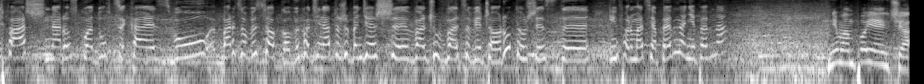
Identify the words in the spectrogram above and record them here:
twarz na rozkładówce KSW bardzo wysoko. Wychodzi na to, że będziesz walczył w walce wieczoru? To już jest informacja pewna, niepewna? Nie mam pojęcia,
